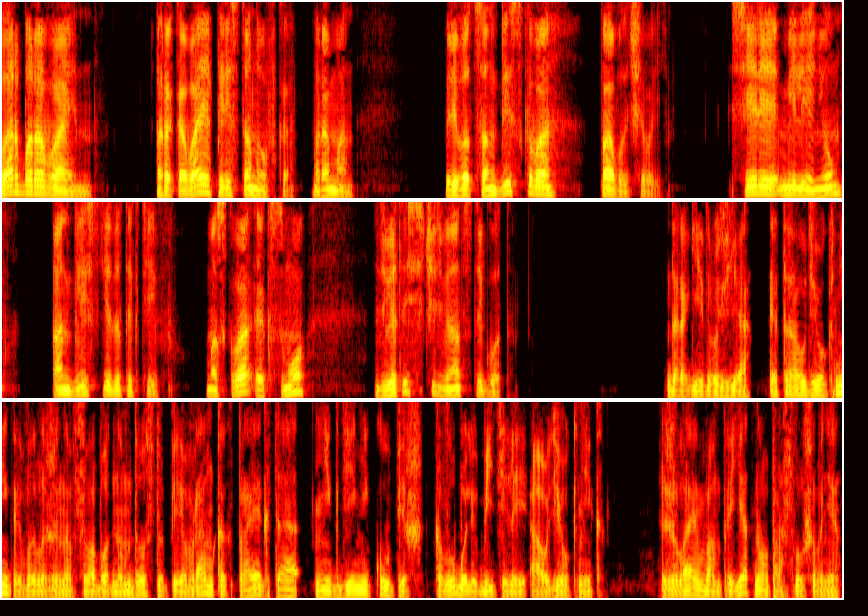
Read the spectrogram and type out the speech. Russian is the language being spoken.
Барбара Вайн. Роковая перестановка. Роман. Перевод с английского Павлычевой. Серия «Миллениум». Английский детектив. Москва. Эксмо. 2012 год. Дорогие друзья, эта аудиокнига выложена в свободном доступе в рамках проекта «Нигде не купишь» Клуба любителей аудиокниг. Желаем вам приятного прослушивания.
